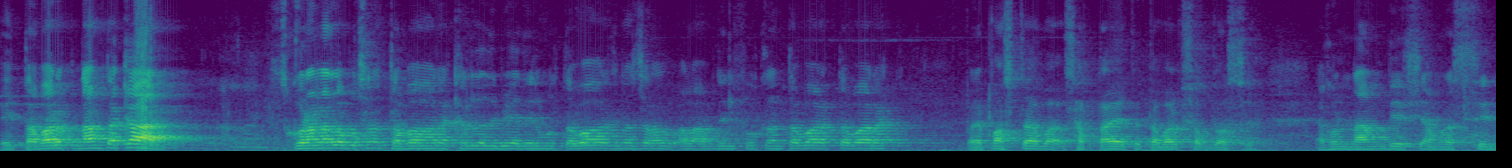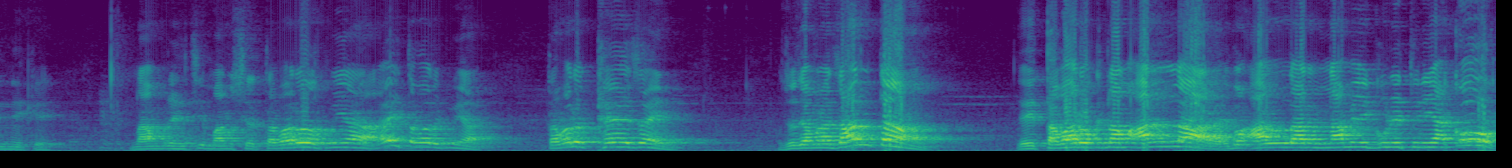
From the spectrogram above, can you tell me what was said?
এই তাবারক নামটা কার? কোরআন আল্লাহ বলছেন, তাবারাক আল্লাহ বিয়াদিল মুল নাজার আল আব্দুল ফুরকান, তাবারাক তাবারাক। প্রায় পাঁচটা বা সাতটা আয়াতে তাবারক শব্দ আছে। এখন নাম দিয়েছি আমরা সিন্নিকে। নাম রেখেছি মানুষের তাবারক মিয়া। এই তাবারক মিয়া, তাবারক খেয়ে যায় যদি আমরা জানতাম এই তাবারক নাম আল্লাহর এবং আল্লাহর নামে গুণে তিনি একক,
